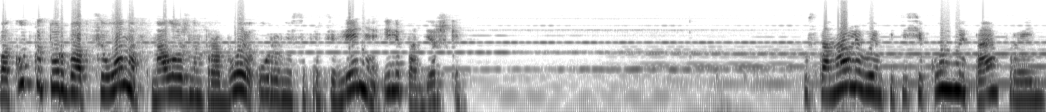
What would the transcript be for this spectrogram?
Покупка турбоопционов на ложном пробое уровня сопротивления или поддержки. Устанавливаем 5-секундный таймфрейм.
